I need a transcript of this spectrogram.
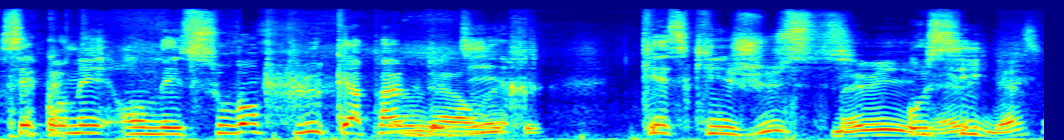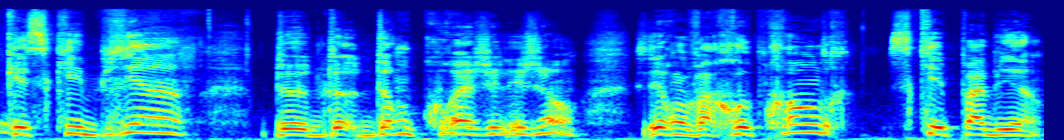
C'est qu'on est, on est souvent plus capable de dire oui. Qu'est-ce qui est juste Mais oui, mais aussi, oui, qu'est-ce qui est bien, de, de- d'encourager les gens. C'est-à-dire, on va reprendre ce qui est pas bien.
